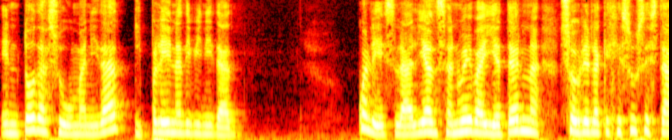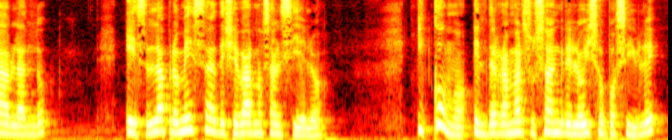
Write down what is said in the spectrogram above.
en toda su humanidad y plena divinidad. ¿Cuál es la alianza nueva y eterna sobre la que Jesús está hablando? Es la promesa de llevarnos al cielo. ¿Y cómo el derramar su sangre lo hizo posible?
